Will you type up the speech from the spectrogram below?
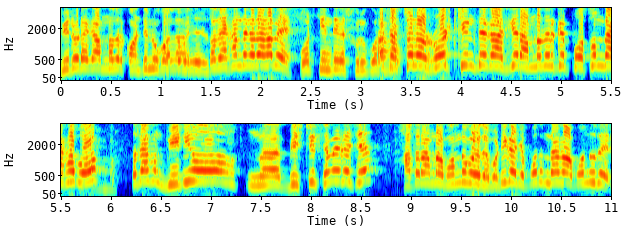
ভিডিওটাকে আপনাদের কন্টিনিউ করতে হবে। দাদা এখান থেকে দেখাবে? কোট কিন থেকে শুরু করা আচ্ছা চলো রোড কিং থেকে আজকের আপনাদেরকে প্রথম দেখাবো। দাদা এখন ভিডিও বৃষ্টি থেমে গেছে ছাতাটা আমরা বন্ধ করে দেবো ঠিক আছে? প্রথম দেখাও বন্ধুদের।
